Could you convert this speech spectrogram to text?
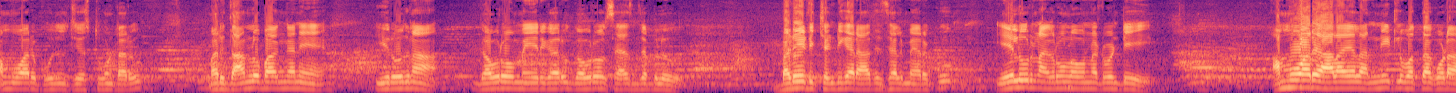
అమ్మవారి పూజలు చేస్తూ ఉంటారు. మరి దానిలో భాగంగానే ఈ రోజున గౌరవ మేయర్ గారు గౌరవ శాసనసభ్యులు బడేటి చండి గారి ఆదేశాల మేరకు ఏలూరు నగరంలో ఉన్నటువంటి అమ్మవారి ఆలయాలు అన్నిటి వద్ద కూడా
